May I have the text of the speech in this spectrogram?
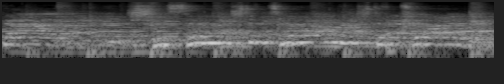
か。沈ましてたましてた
